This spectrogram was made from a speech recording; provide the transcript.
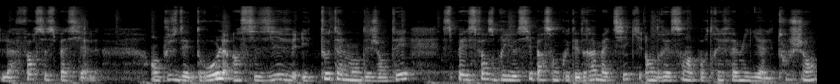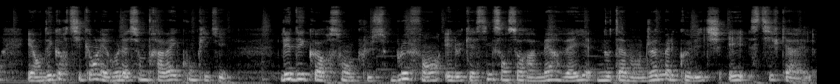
la Force spatiale. En plus d'être drôle, incisive et totalement déjantée, Space Force brille aussi par son côté dramatique en dressant un portrait familial touchant et en décortiquant les relations de travail compliquées. Les décors sont en plus bluffants et le casting s'en sort à merveille, notamment John Malkovich et Steve Carell.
